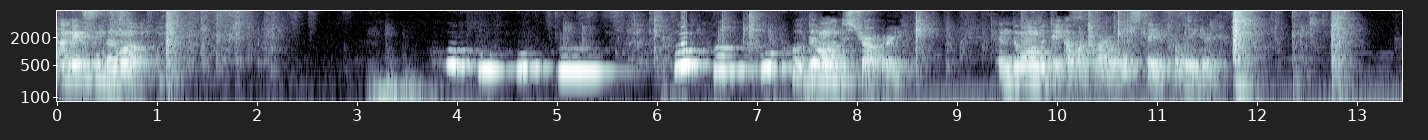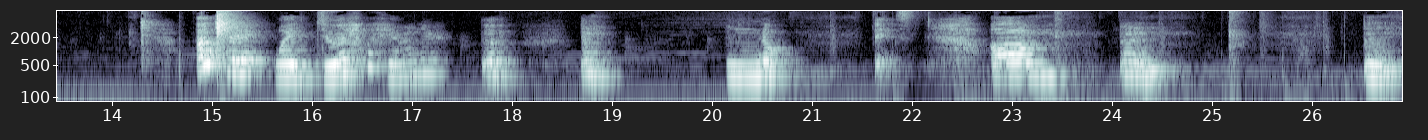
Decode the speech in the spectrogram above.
I'm mixing them up. The one with the strawberry. And the one with the avocado will stay for later. Okay, wait, do I have a hair on there? Ugh. Mm. No. Thanks. Um. Mm. Mm.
